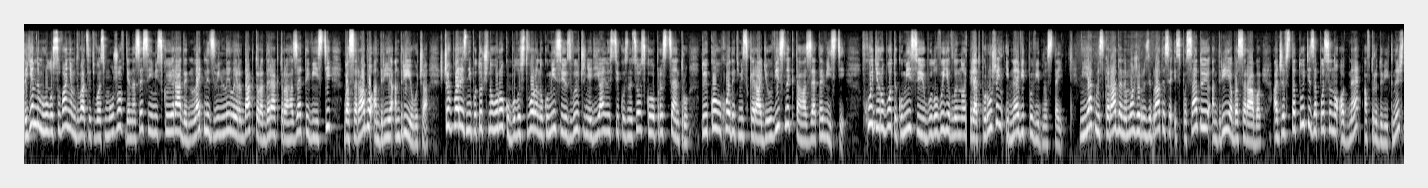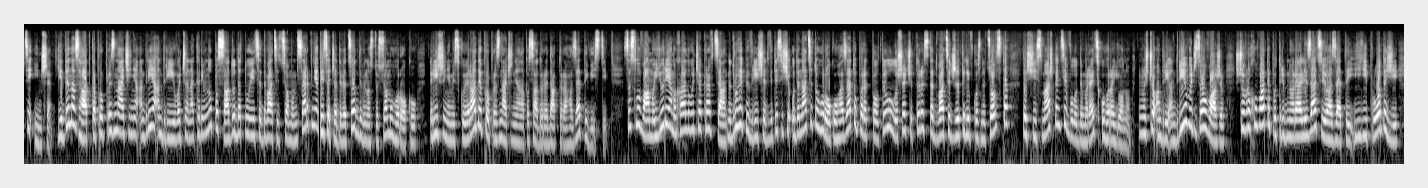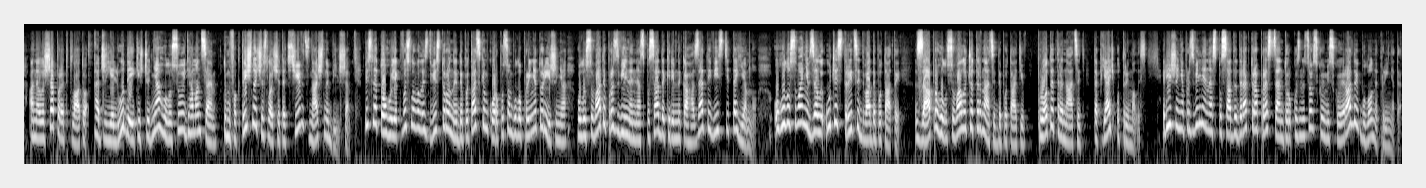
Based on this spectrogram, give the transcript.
Таємним голосуванням 28 жовтня на сесії міської ради ледь не звільнили редактора директора газети Вісті Басарабу Андрія Андрійовича. Ще в березні поточного року було створено комісію з вивчення діяльності Кузнецовського прес-центру, до якого входить міське радіо Вісник та газета Вісті. В ході роботи комісією було виявлено ряд порушень і невідповідностей. Ніяк міська рада не може розібратися із посадою Андрія Басараби, адже в статуті записано одне, а в трудовій книжці інше. Єдина згадка про призначення Андрія Андрійовича на керівну посаду датується 27 серпня 1997 року. Рішення міської ради про призначення на посаду редактора газети Вісті. За словами Юрія Михайловича Кравця, на друге півріччя 2011 року газету передплатило лише 420 жителів Кознецовська та 6 мешканців Володимирецького району. Що Андрій Андрійович зауважив, що врахувати потрібно реалізацію газети, її продажі, а не лише передплату, адже є люди, які щодня голосують гаманцем. Тому фактично число читачів значно більше. Після того, як висловились дві сторони, депутатським корпусом було прийнято рішення голосувати про звільнення з посади керівника газети Вісті таємно. У голосуванні взяли участь 32 депутати. За проголосувало 14 депутатів, проти 13 та 5 утримались. Рішення про звільнення з посади директора прес-центру Кузнецовської міської ради було не прийняте.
